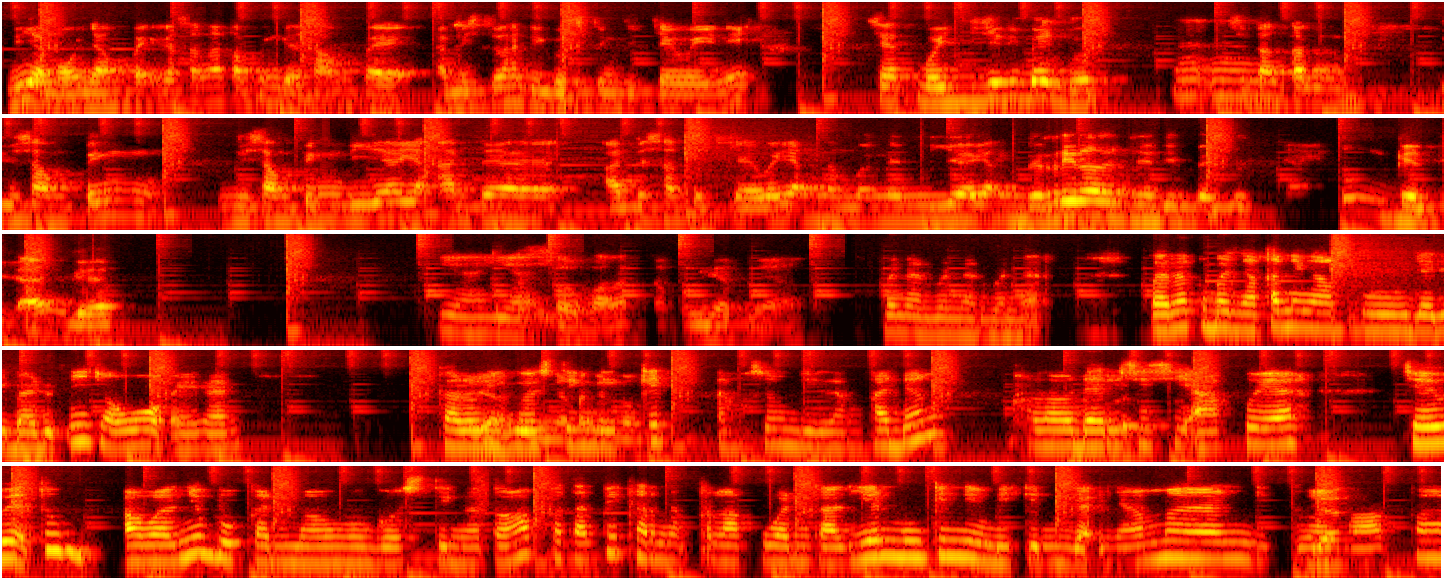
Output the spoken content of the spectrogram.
Dia mau nyampe ke sana tapi nggak sampai. Habis itu di ghosting si cewek ini set boy jadi badut. Mm -mm. sedangkan di samping di samping dia yang ada ada satu cewek yang nemenin dia yang deril jadi badutnya itu nggak dianggap. Iya iya. Kesel banget aku liatnya. Benar benar benar. Karena kebanyakan yang aku jadi badut nih cowok ya kan kalau ya, di ghosting dikit langsung bilang kadang kalau dari Betul. sisi aku ya cewek tuh awalnya bukan mau ngeghosting atau apa tapi karena perlakuan kalian mungkin yang bikin nggak nyaman gitu ya. atau apa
